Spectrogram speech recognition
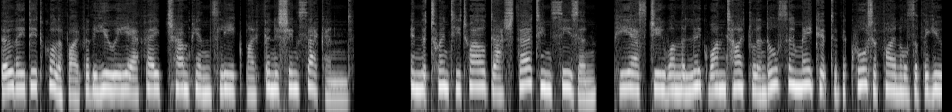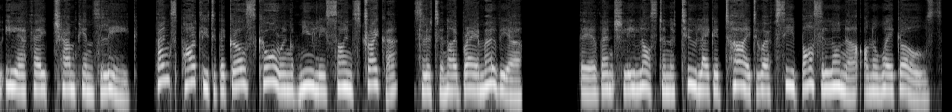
though they did qualify for the UEFA Champions League by finishing second. In the 2012-13 season, PSG won the Ligue 1 title and also make it to the quarter-finals of the UEFA Champions League, thanks partly to the goal scoring of newly signed striker, Zlatan Ibrahimovic. They eventually lost in a two-legged tie to FC Barcelona on away goals.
